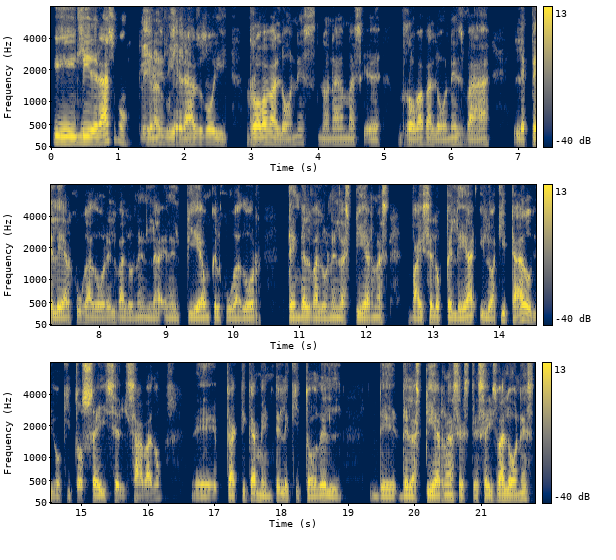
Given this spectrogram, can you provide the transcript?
Y liderazgo, tiene liderazgo y roba balones, no nada más que roba balones, va, le pelea al jugador el balón en, la, en el pie, aunque el jugador tenga el balón en las piernas, va y se lo pelea y lo ha quitado, digo, quitó seis el sábado, eh, prácticamente le quitó del, de, de, las piernas este, seis balones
